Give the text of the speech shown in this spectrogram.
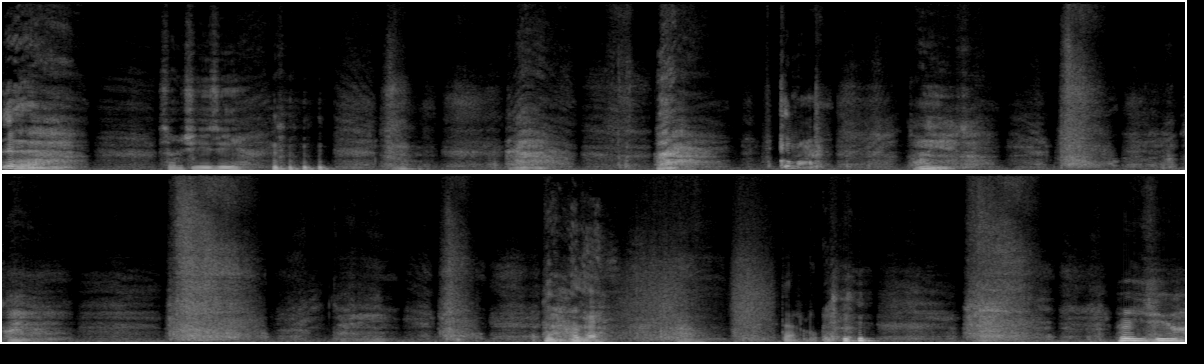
so cheesy. Come on. Please. Okay. That a little bit. 32.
